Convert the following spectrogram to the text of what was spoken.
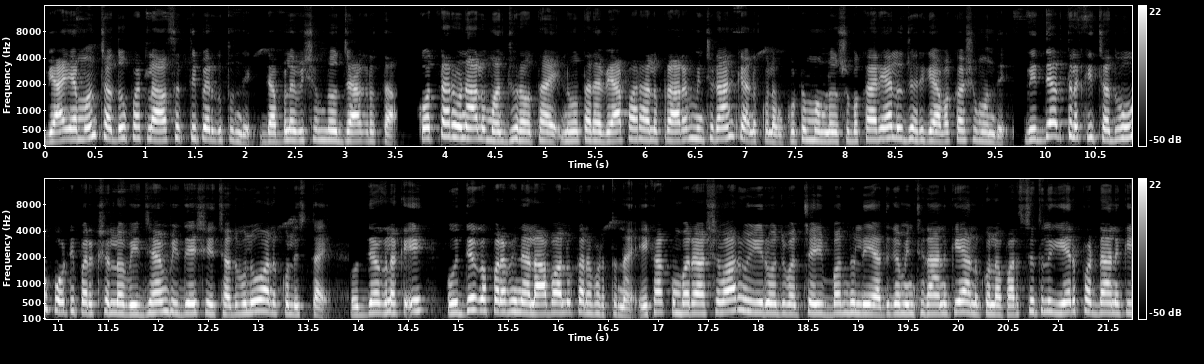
వ్యాయామం చదువు పట్ల ఆసక్తి పెరుగుతుంది. డబ్బుల విషయంలో జాగ్రత్త. కొత్త రుణాలు మంజూరవుతాయి. నూతన వ్యాపారాలు ప్రారంభించడానికి అనుకూలం. కుటుంబంలో శుభకార్యాలు జరిగే అవకాశం ఉంది. విద్యార్థులకి చదువు పోటీ పరీక్షల్లో విజయం విదేశీ చదువులు అనుకూలిస్తాయి. ఉద్యోగులకి ఉద్యోగపరమైన లాభాలు కనబడుతున్నాయి. ఇక కుంభరాశి వారు ఈ రోజు వచ్చే ఇబ్బందుల్ని అధిగమించడానికి అనుకూల పరిస్థితులు ఏర్పడడానికి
